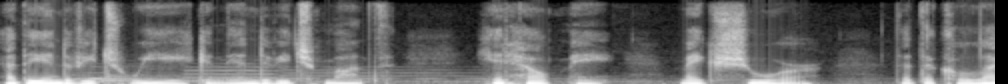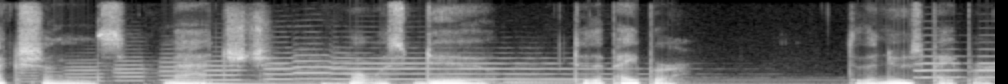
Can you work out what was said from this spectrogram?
At the end of each week and the end of each month, he'd help me make sure that the collections matched what was due to the paper to the newspaper,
